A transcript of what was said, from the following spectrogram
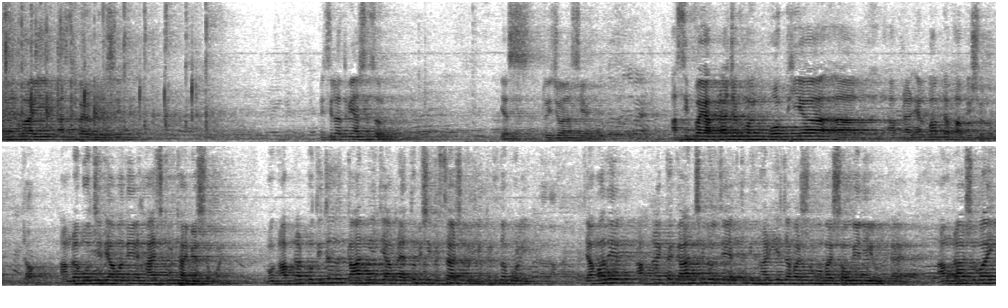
আসিফ ভাই আসিফ ভাইয়ের উদ্দেশ্যে প্রিসিলা তুমি আসতেছো yes please join us here Asif ভাই আপনার যখন ওপিয়া আপনার অ্যালবামটা পাবলিশ হলো আমরা বলছি যে আমাদের হাই স্কুল টাইমের সময় এবং আপনার প্রতিটা গান নিয়ে যে আমরা এত বেশি রিসার্চ করি একটু তো বলি যে আমাদের, আপনার একটা গান ছিল যে তুমি হারিয়ে যাবার সময় আমার সঙ্গে নিও। হ্যাঁ আমরা সবাই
